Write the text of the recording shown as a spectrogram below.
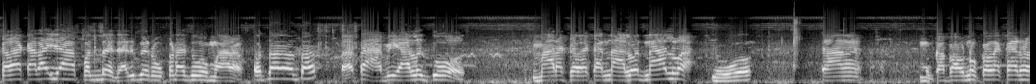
કલાકાર આવી જાય પંદર હજાર રૂપિયા રોકડા જુઓ મારા. હતા હતા હતા આવી હાલ જ જુઓ. મારા કલાકાર ના હાલવા ના હાલવા. જુઓ. મુકા ભાવનો કલાકાર હ.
